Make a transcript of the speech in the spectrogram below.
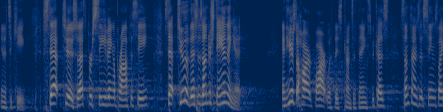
and it's a key. Step two, so that's perceiving a prophecy. Step two of this is understanding it. And here's the hard part with these kinds of things because sometimes it seems like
